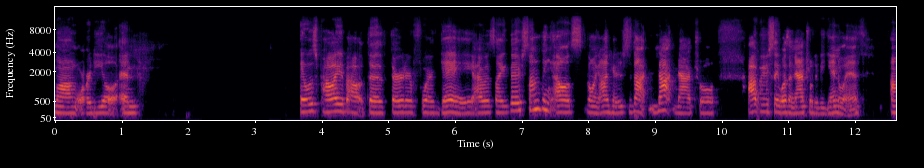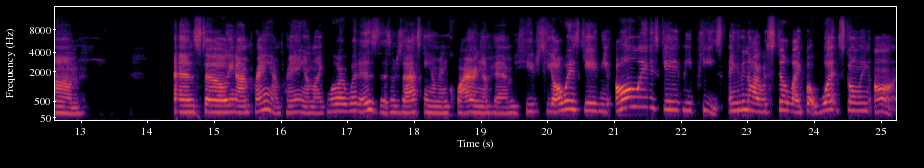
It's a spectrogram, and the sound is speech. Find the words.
long ordeal. And it was probably about the third or fourth day i was like there's something else going on here. This is not not natural. Obviously it wasn't natural to begin with um and so you know i'm praying i'm praying. I'm like lord what is this? I'm just asking him inquiring of him. He he always gave me always gave me peace and even though i was still like but what's going on?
